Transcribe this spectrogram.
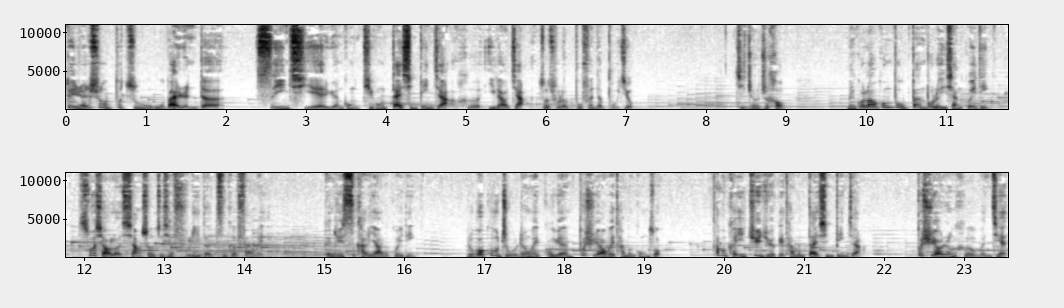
对人数不足五百人的私营企业员工提供带薪病假和医疗假，做出了部分的补救。几周之后，美国劳工部颁布了一项规定。缩小了享受这些福利的资格范围。根据斯卡利亚的规定，如果雇主认为雇员不需要为他们工作，他们可以拒绝给他们带薪病假，不需要任何文件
